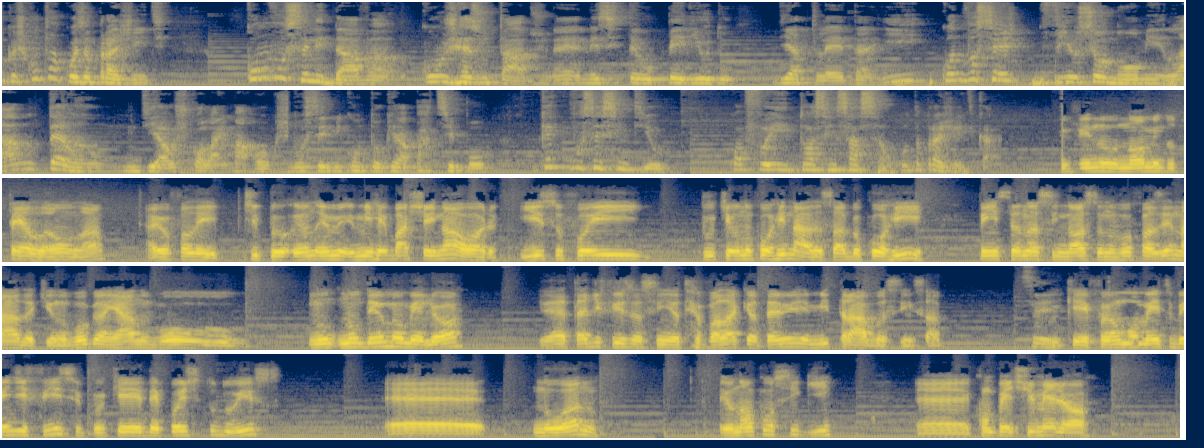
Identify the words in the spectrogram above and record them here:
Lucas, conta uma coisa pra gente. Como você lidava com os resultados, né, nesse teu período de atleta e quando você viu seu nome lá no telão mundial escolar em Marrocos, você me contou que já participou. O que é que você sentiu? Qual foi tua sensação? Conta pra gente, cara. Vi no nome do telão lá, aí eu falei, tipo, eu, eu me rebaixei na hora. E isso foi porque eu não corri nada, sabe? Eu corri pensando assim, nossa, eu não vou fazer nada aqui, eu não vou ganhar, não vou não, não dei o meu melhor. É até difícil, assim, eu até falar que eu até me, me travo, assim, sabe? Sim. Porque foi um momento bem difícil, porque depois de tudo isso, é, no ano, eu não consegui é, competir melhor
